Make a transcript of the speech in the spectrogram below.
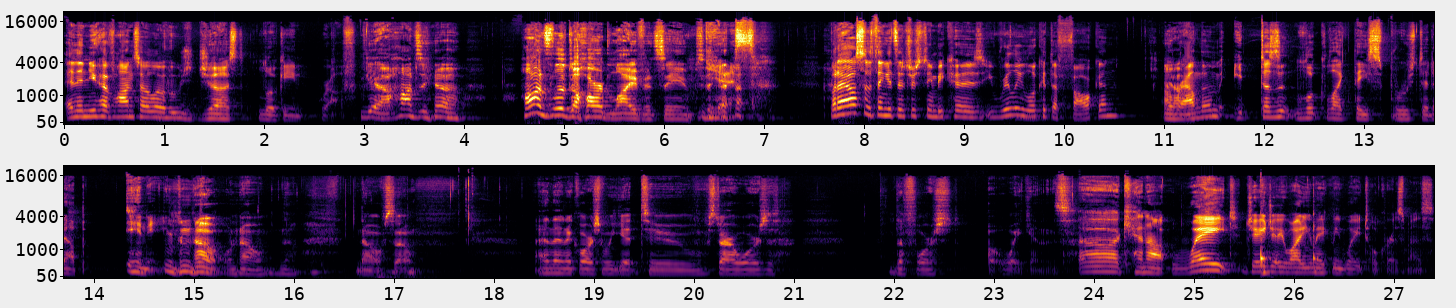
and then you have Han Solo who's just looking rough. yeah, Han's yeah, Han's lived a hard life. It seems. Yes, but I also think it's interesting because you really look at the Falcon Yeah. around them; it doesn't look like they spruced it up any. no, no, no, no. So, and then of course we get to Star Wars: The Force Awakens. Uh, cannot wait. JJ, why do you make me wait till Christmas?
